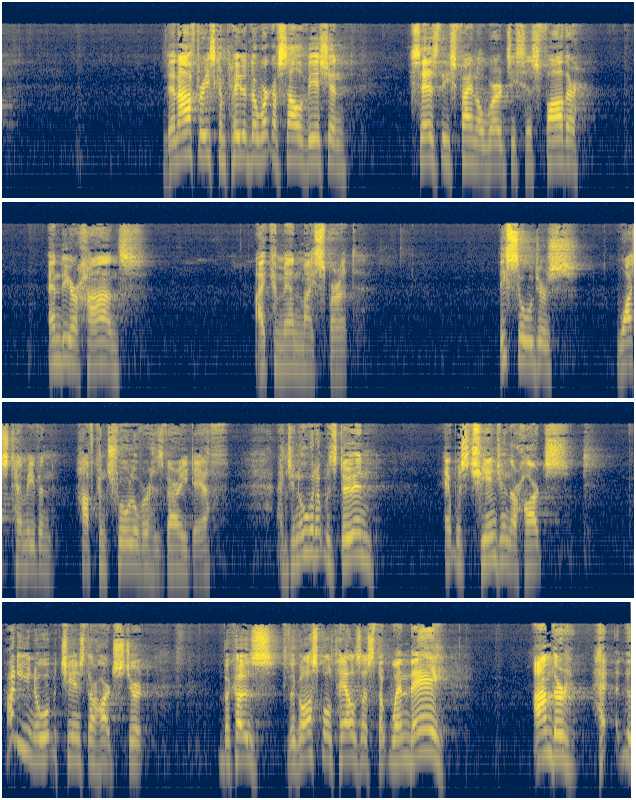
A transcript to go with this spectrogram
Then, after he's completed the work of salvation, he says these final words He says, Father, into your hands I commend my spirit. These soldiers watched him even have control over his very death. And you know what it was doing? It was changing their hearts. How do you know it would change their hearts, Stuart? Because the gospel tells us that when they and their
